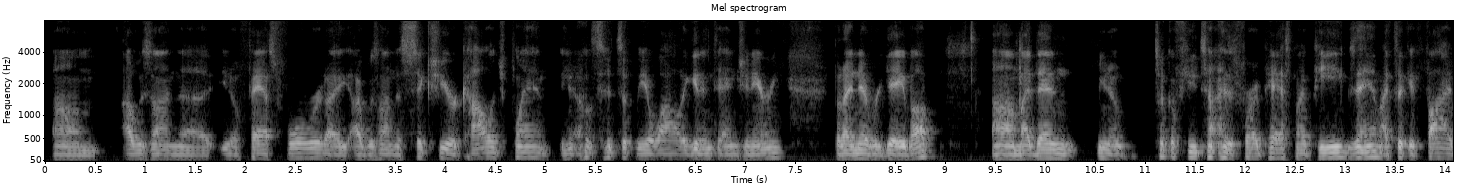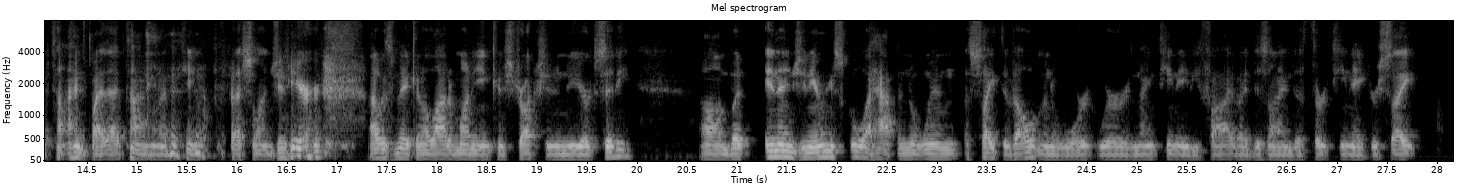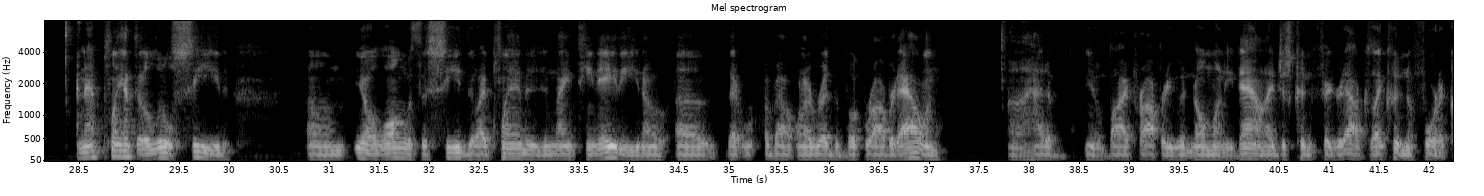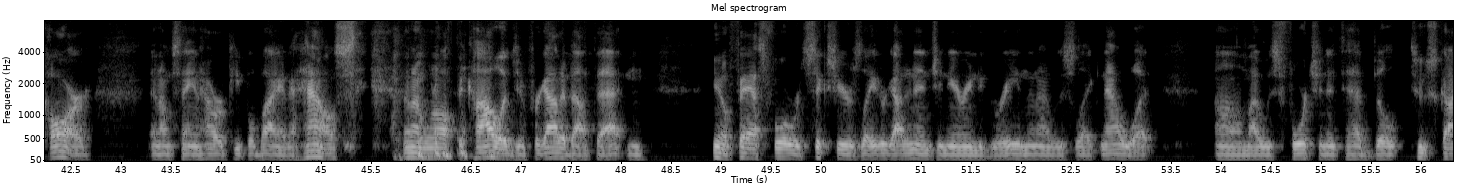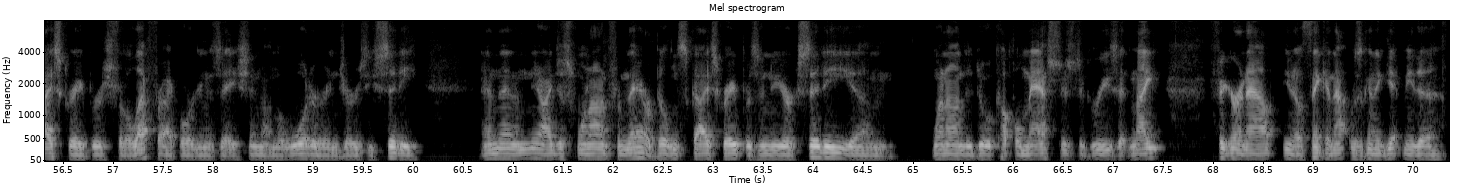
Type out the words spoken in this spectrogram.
Um, i was on the you know fast forward. I, I was on the six year college plan you know so it took me a while to get into engineering but i never gave up. Um, i then you know took a few times before I passed my PE exam. I took it five times. By that time, when I became a professional engineer, I was making a lot of money in construction in New York City. Um, but in engineering school, I happened to win a site development award where in 1985 I designed a 13 acre site, and that planted a little seed. Um, you know, along with the seed that I planted in 1980, you know, uh, that about when I read the book Robert Allen, uh, how to you know buy property with no money down. I just couldn't figure it out because I couldn't afford a car. And I'm saying, how are people buying a house? then I went off to college and forgot about that. And you know, fast forward six years later, got an engineering degree, and then I was like, now what? Um, I was fortunate to have built two skyscrapers for the Lefrak organization on the water in Jersey City. And then, you know, I just went on from there, building skyscrapers in New York City. Um, went on to do a couple master's degrees at night, figuring out, you know, thinking that was going to get me to,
